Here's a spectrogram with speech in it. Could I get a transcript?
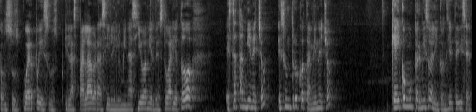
con su cuerpo y, sus, y las palabras y la iluminación y el vestuario, todo está tan bien hecho, es un truco tan bien hecho, que hay como un permiso del inconsciente, dice,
